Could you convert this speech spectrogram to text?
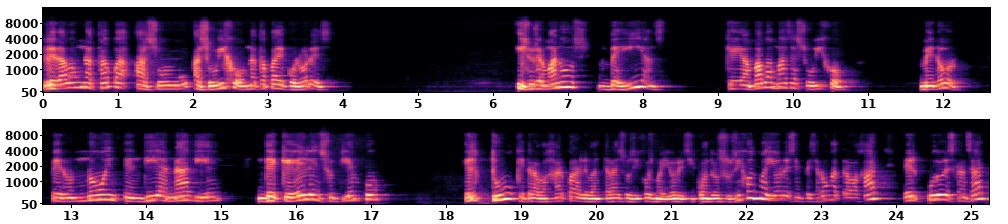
le daba una capa a su, a su hijo, una capa de colores. Y sus hermanos veían que amaba más a su hijo menor, pero no entendía nadie de que él en su tiempo, él tuvo que trabajar para levantar a sus hijos mayores. Y cuando sus hijos mayores empezaron a trabajar, él pudo descansar,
